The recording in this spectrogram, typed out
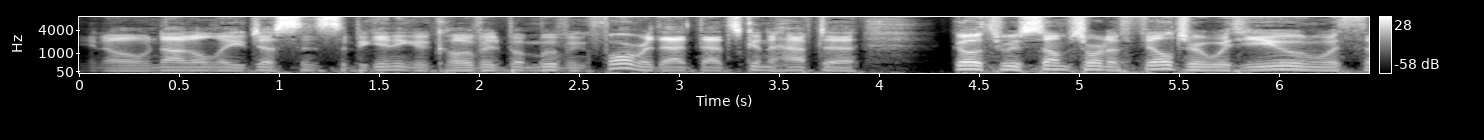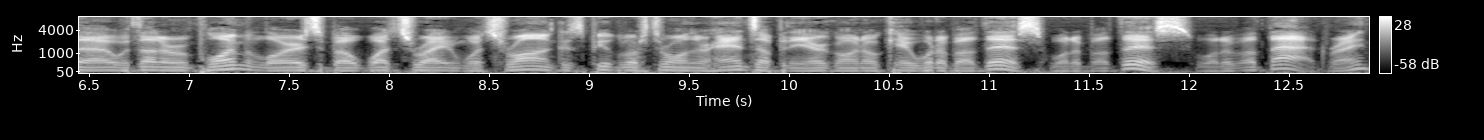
You know, not only just since the beginning of COVID, but moving forward, that that's going to have to go through some sort of filter with you and with uh, with other employment lawyers about what's right and what's wrong because people are throwing their hands up in the air, going, "Okay, what about this? What about this? What about that?" Right?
